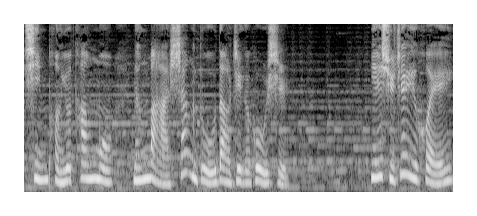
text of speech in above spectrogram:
新朋友汤姆能马上读到这个故事。也许这一回，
